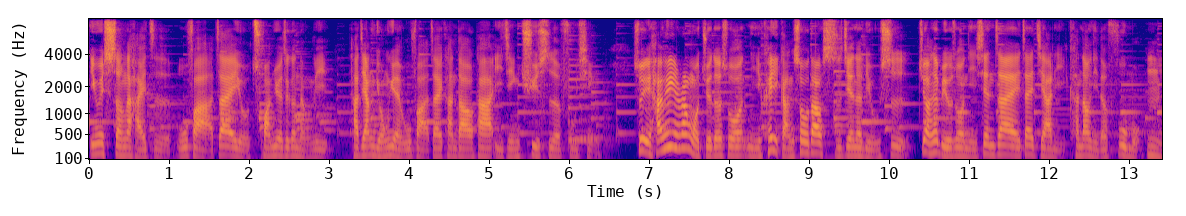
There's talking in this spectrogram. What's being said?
因为生了孩子，无法再有穿越这个能力，他将永远无法再看到他已经去世的父亲。所以还会让我觉得说，你可以感受到时间的流逝，就好像比如说你现在在家里看到你的父母，嗯，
